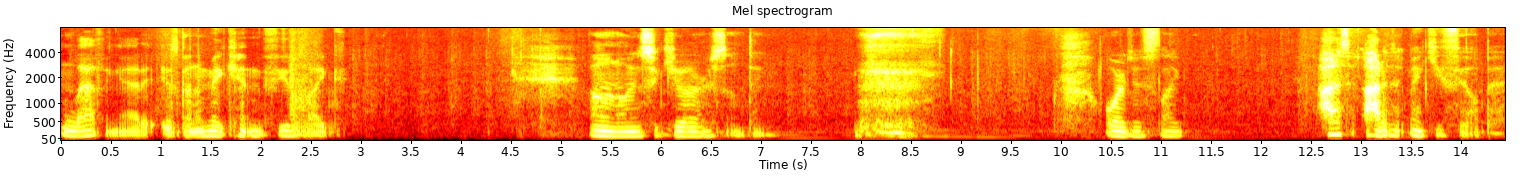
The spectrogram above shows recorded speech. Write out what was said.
laughing at it is gonna make him feel like I don't know, insecure or something. or just like how does it how does it make you feel bad?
